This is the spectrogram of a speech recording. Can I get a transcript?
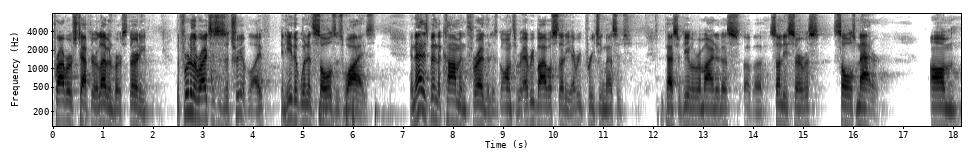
Proverbs chapter 11, verse 30. The fruit of the righteous is a tree of life, and he that winneth souls is wise. And that has been the common thread that has gone through every Bible study, every preaching message. And Pastor Giebel reminded us of a Sunday service souls matter. Um,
